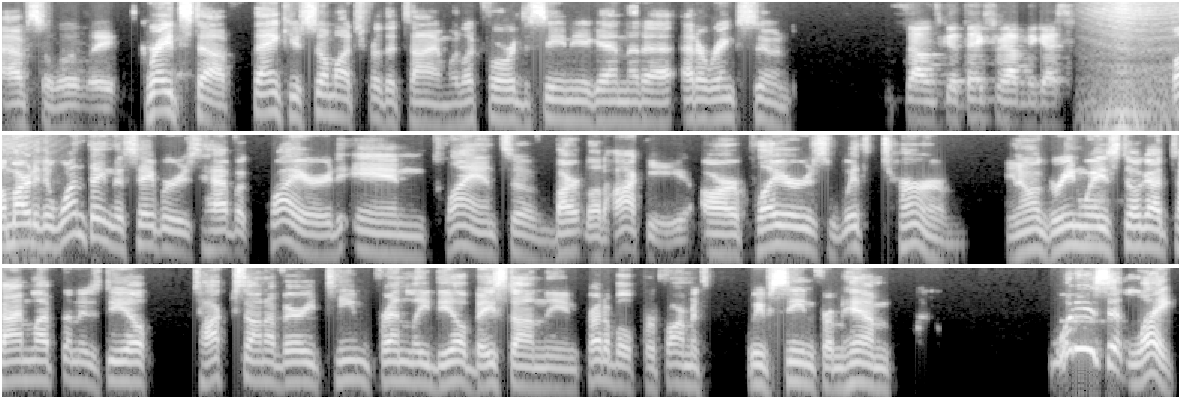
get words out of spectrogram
Absolutely, great stuff. Thank you so much for the time. We look forward to seeing you again at a at a rink soon. Sounds good. Thanks for having me, guys. Well, Marty, the one thing the Sabres have acquired in clients of Bartlett Hockey are players with term. You know, Greenway's still got time left on his deal. Tuch's on a very team friendly deal based on the incredible performance we've seen from him. What is it like,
